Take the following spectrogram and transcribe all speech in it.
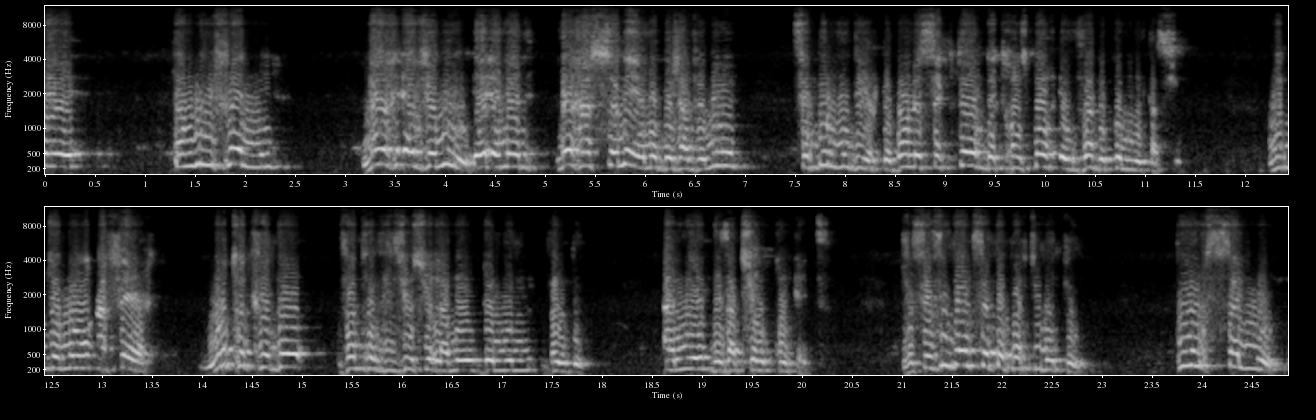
Et Tango Lufoni, l'heure est venue, et l'heure a sonné, elle est déjà venue, c'est pour vous dire que dans le secteur des transports et voies de communication, nous tenons à faire notre credo, votre vision sur l'année 2022, année des actions concrètes. Je saisis donc cette opportunité pour saluer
